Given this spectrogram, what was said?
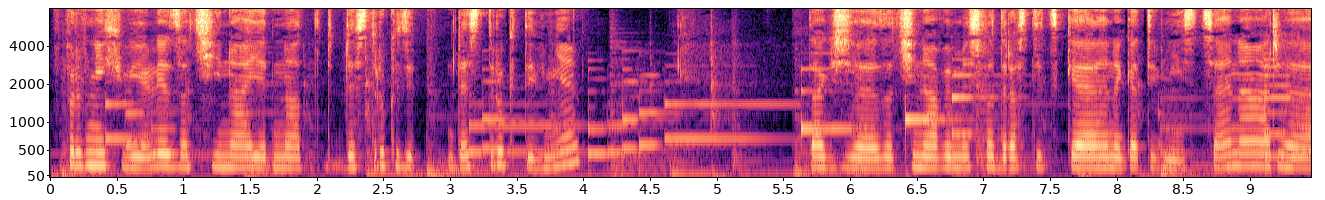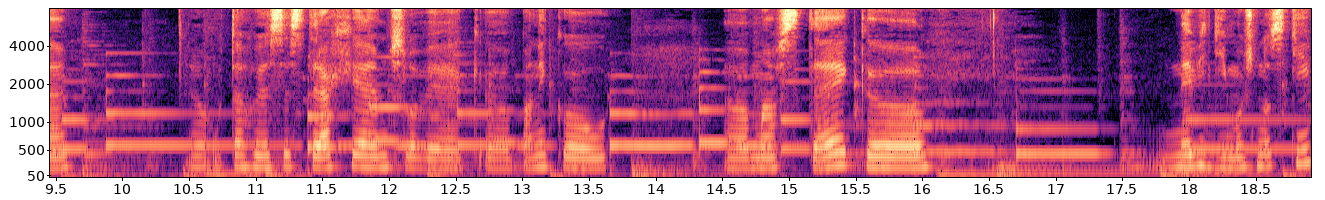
v první chvíli začíná jednat destruktivně, takže začíná vymyslet drastické negativní scénáře, Jo, utahuje se strachem člověk, eh, panikou, eh, má vztek, eh, nevidí možnosti.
